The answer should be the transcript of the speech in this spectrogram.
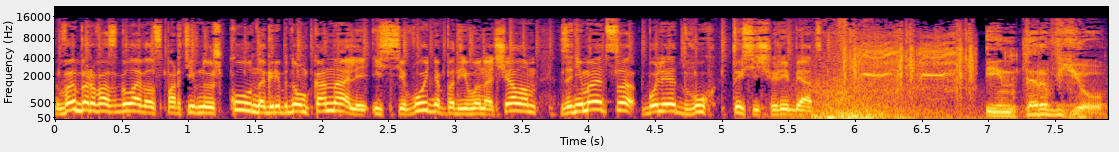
Вебер возглавил спортивную школу на Грибном канале, и сегодня под его началом занимаются более двух тысяч ребят. Интервью.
